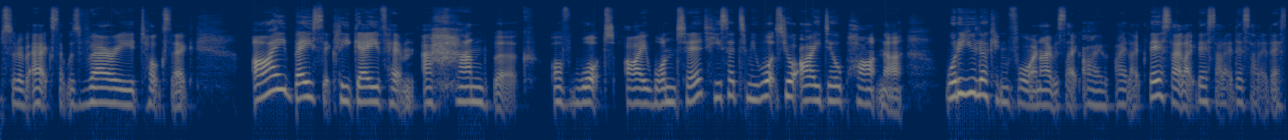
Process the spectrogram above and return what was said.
sort of ex that was very toxic, I basically gave him a handbook of what I wanted. He said to me, What's your ideal partner? What are you looking for? And I was like, I, I like this, I like this, I like this, I like this.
